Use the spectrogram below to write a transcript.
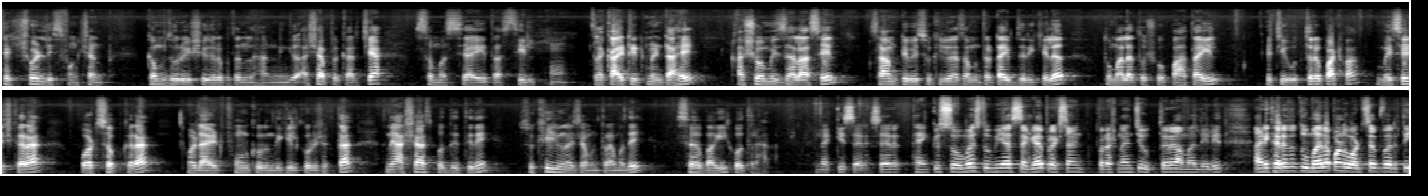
सेक्शुअल डिस्फंक्शन कमजोरी शुगरपतन लहान लिंग अशा प्रकारच्या समस्या येत असतील. त्याला काय ट्रीटमेंट आहे? हा शो मिस झाला असेल. साम टी व्ही सुखी जीवनाचा मंत्र टाईप जरी केलं तुम्हाला तो शो पाहता येईल. याची उत्तरं पाठवा मेसेज करा व्हॉट्सअप करा व डायरेक्ट फोन करून देखील करू शकता. आणि अशाच पद्धतीने सुखी जीवनाच्या मंत्रामध्ये सहभागी होत राहा. नक्की sir sir thank you so much तुम्ही या सगळ्या प्रश्नां प्रश्नांची उत्तरं आम्हाला दिलीत. आणि खरं तर तुम्हाला पण व्हॉट्सअपवरती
